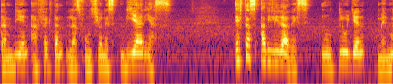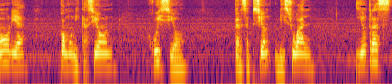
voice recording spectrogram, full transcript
también afectan las funciones diarias. Estas habilidades incluyen memoria, comunicación, juicio, percepción visual y otras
